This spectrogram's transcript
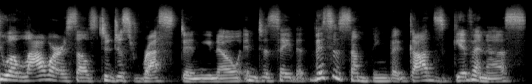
to allow ourselves to just rest in, you know, and to say that this is something that God's given us.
